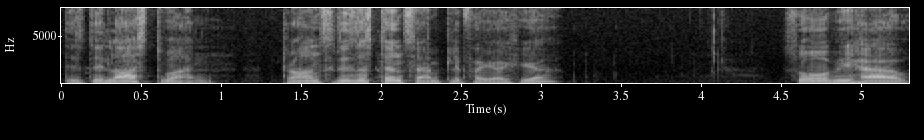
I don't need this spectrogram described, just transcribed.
This is the last one trans resistance amplifier here. So, we have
